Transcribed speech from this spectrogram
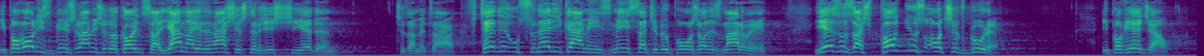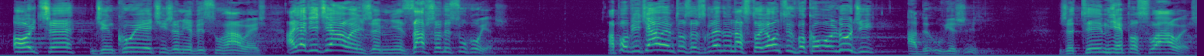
I powoli zbliżamy się do końca. Jana 11:41 czytamy tak. Wtedy usunęli kamień z miejsca, gdzie był położony zmarły. Jezus zaś podniósł oczy w górę i powiedział: Ojcze, dziękuję Ci, że mnie wysłuchałeś, a ja wiedziałem, że mnie zawsze wysłuchujesz. A powiedziałem to ze względu na stojących wokoło ludzi, aby uwierzyli, że Ty mnie posłałeś.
